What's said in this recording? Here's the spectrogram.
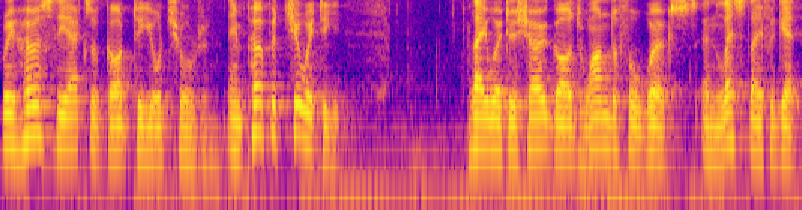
Rehearse the acts of God to your children. In perpetuity, they were to show God's wonderful works, and lest they forget,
